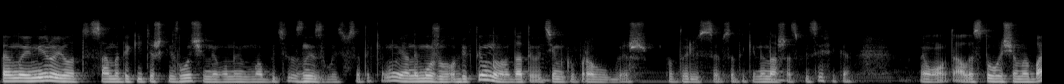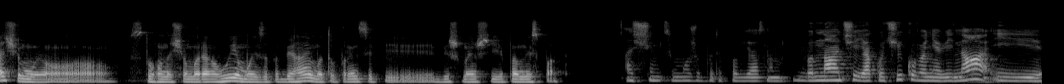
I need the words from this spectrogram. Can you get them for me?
певною мірою, от саме такі тяжкі злочини, вони, мабуть, знизились все-таки. Ну, я не можу об'єктивно дати оцінку праву, бо я ж повторюсь, це все-таки не наша специфіка. От, але з того, що ми бачимо, з того, на що ми реагуємо і запобігаємо, то в принципі більш-менш є певний спад. А з чим це може бути пов'язано? Бо наче як очікування, війна, і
